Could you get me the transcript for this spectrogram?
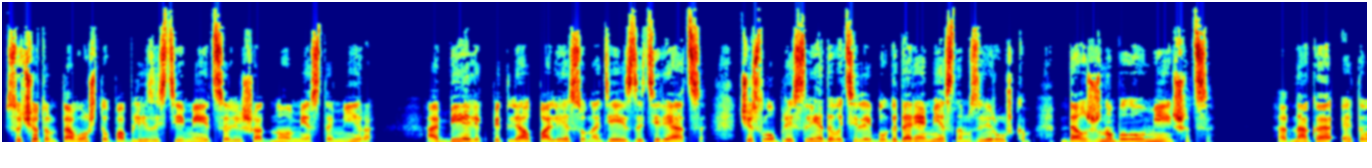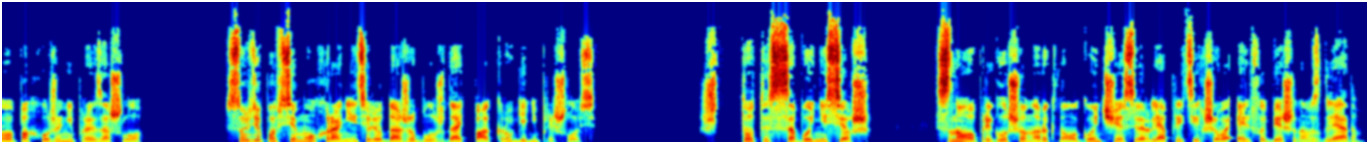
С учетом того, что поблизости имеется лишь одно место мира, а Белик петлял по лесу, надеясь затеряться, число преследователей, благодаря местным зверушкам, должно было уменьшиться. Однако этого, похоже, не произошло. Судя по всему, хранителю даже блуждать по округе не пришлось. «Что ты с собой несешь?» Снова приглушенно рыкнула гончая, сверля притихшего эльфа бешеным взглядом.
